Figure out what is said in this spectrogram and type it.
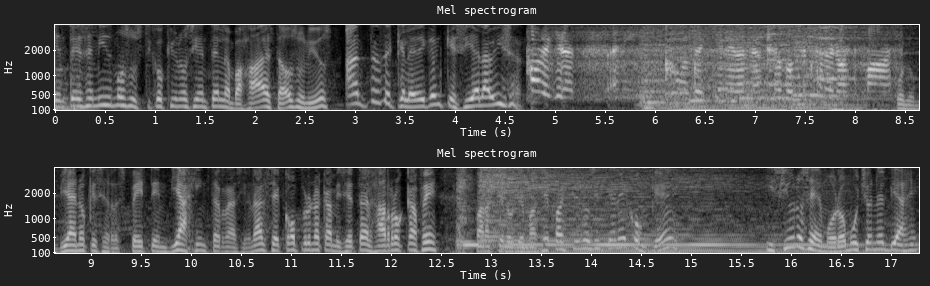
7825, code 6, 105 North Avenue, 52. contra piratas sin decir nada. Se siente ese mismo sustico que uno siente en la embajada de Estados Unidos antes de que le digan que sí a la visa. Colombiano que se respete en viaje internacional se compra una camiseta del Jarro Café para que los demás sepan que uno sí tiene con qué. Y si uno se demoró mucho en el viaje,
